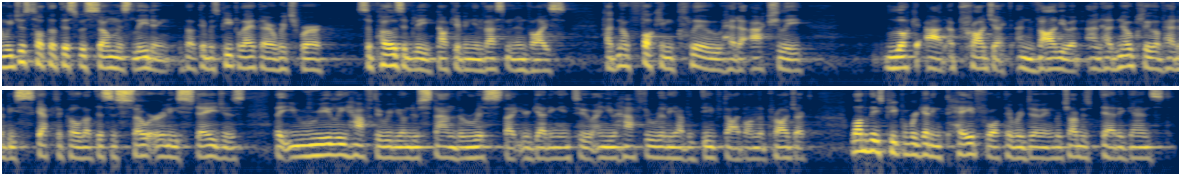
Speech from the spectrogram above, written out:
And we just thought that this was so misleading, that there was people out there which were supposedly not giving investment advice, had no fucking clue how to actually look at a project and value it and had no clue of how to be skeptical that this is so early stages that you really have to really understand the risks that you're getting into and you have to really have a deep dive on the project. A lot of these people were getting paid for what they were doing, which I was dead against.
